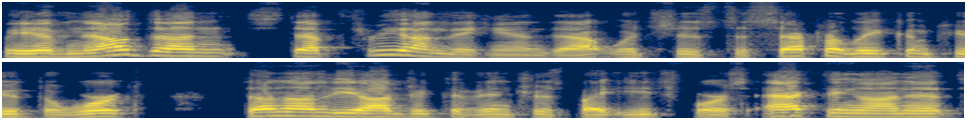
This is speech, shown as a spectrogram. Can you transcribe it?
we have now done step three on the handout, which is to separately compute the work done on the object of interest by each force acting on it.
